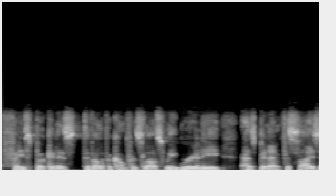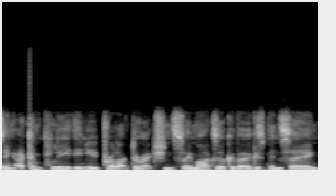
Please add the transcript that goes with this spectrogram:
Facebook, at its developer conference last week, really has been emphasizing a completely new product direction. So, Mark Zuckerberg has been saying,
